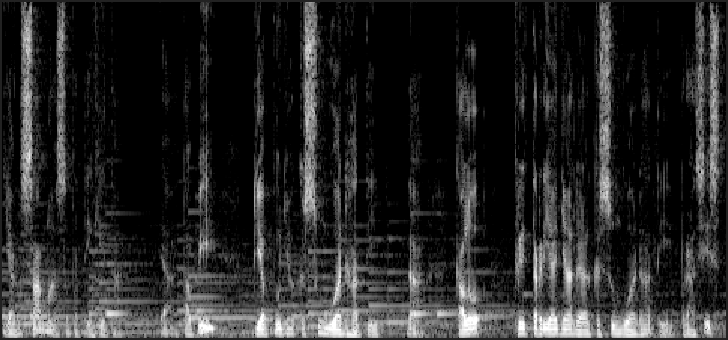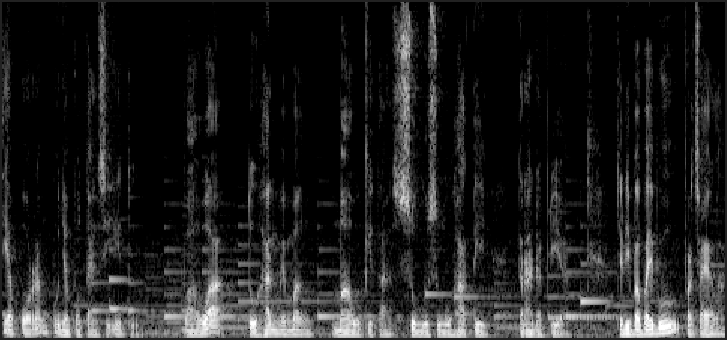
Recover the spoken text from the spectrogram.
yang sama seperti kita. Ya, tapi dia punya kesungguhan hati. Nah, kalau kriterianya adalah kesungguhan hati, berarti setiap orang punya potensi itu. Bahwa Tuhan memang mau kita sungguh-sungguh hati terhadap dia. Jadi Bapak Ibu percayalah,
